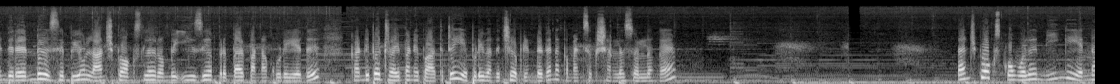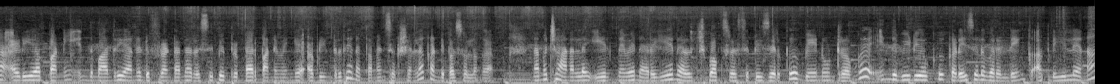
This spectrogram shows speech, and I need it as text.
இந்த ரெண்டு ரெசிபியும் லஞ்ச் பாக்ஸில் ரொம்ப ஈஸியாக ப்ரிப்பேர் பண்ணக்கூடியது. கண்டிப்பாக ட்ரை பண்ணி பார்த்துட்டு எப்படி வந்துச்சு அப்படின்றத எனக்கு கமெண்ட் செக்ஷனில் சொல்லுங்கள் லஞ்ச் பாக்ஸ் கோவில் நீங்கள் என்ன ஐடியா பண்ணி இந்த மாதிரியான டிஃப்ரெண்ட்டான ரெசிபி ப்ரிப்பேர் பண்ணுவீங்க அப்படின்றது எனக்கு கமெண்ட் செக்ஷனில் கண்டிப்பாக சொல்லுங்கள் நம்ம சேனலில் ஏற்கனவே நிறைய லஞ்ச் பாக்ஸ் ரெசிபிஸ் இருக்குது வேணுன்றவங்க இந்த வீடியோக்கு கடைசியில் வர லிங்க் அப்படி இல்லைன்னா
